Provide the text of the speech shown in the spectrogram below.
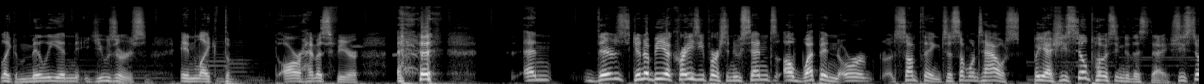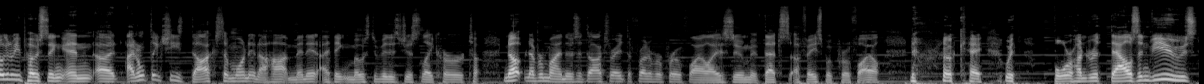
like million users in like the our hemisphere and there's gonna be a crazy person who sends a weapon or something to someone's house. But yeah, she's still posting to this day. She's still gonna be posting, and uh, I don't think she's doxed someone in a hot minute. I think most of it is just like her. nope, never mind. There's a dox right at the front of her profile. I assume if that's a Facebook profile. okay, with 400,000 views.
